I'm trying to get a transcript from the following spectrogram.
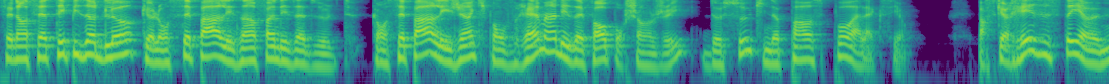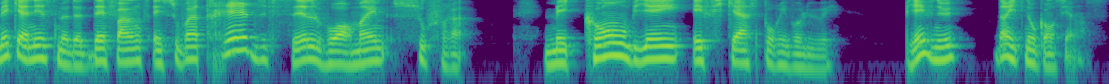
C'est dans cet épisode-là que l'on sépare les enfants des adultes, qu'on sépare les gens qui font vraiment des efforts pour changer de ceux qui ne passent pas à l'action. Parce que résister à un mécanisme de défense est souvent très difficile, voire même souffrant. Mais combien efficace pour évoluer. Bienvenue dans Hypnoconscience.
